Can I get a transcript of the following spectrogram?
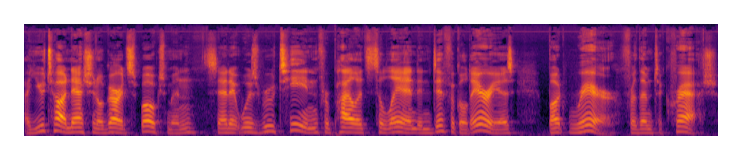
A Utah National Guard spokesman said it was routine for pilots to land in difficult areas, but rare for them to crash.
